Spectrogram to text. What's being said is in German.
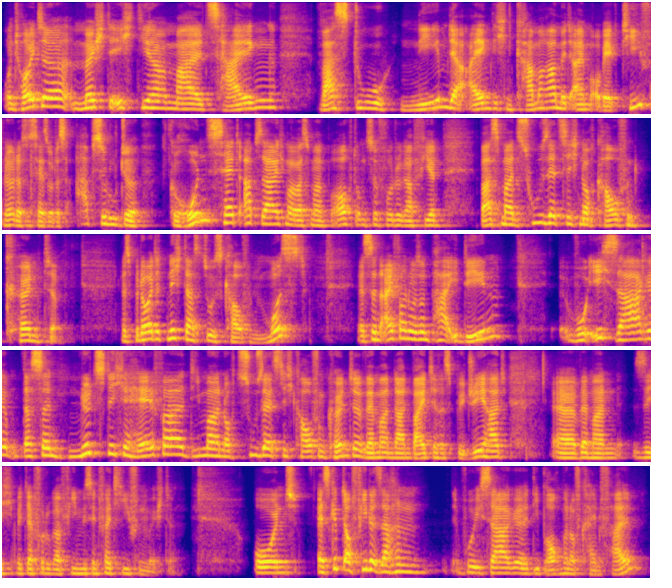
Und heute möchte ich dir mal zeigen, was du neben der eigentlichen Kamera mit einem Objektiv, ne, das ist ja so das absolute Grundsetup, sage ich mal, was man braucht, um zu fotografieren, was man zusätzlich noch kaufen könnte. Das bedeutet nicht, dass du es kaufen musst. Es sind einfach nur so ein paar Ideen, wo ich sage, das sind nützliche Helfer, die man noch zusätzlich kaufen könnte, wenn man da ein weiteres Budget hat, äh, wenn man sich mit der Fotografie ein bisschen vertiefen möchte. Und es gibt auch viele Sachen, wo ich sage, die braucht man auf keinen Fall.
